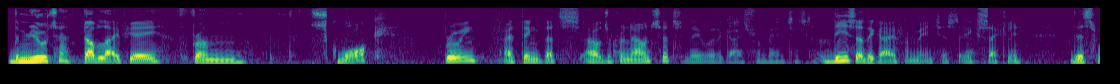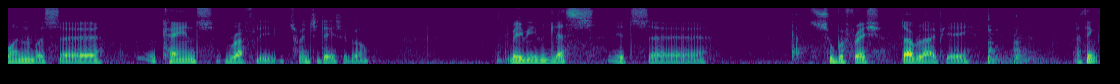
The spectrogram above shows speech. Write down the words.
the Muta Double IPA from Squawk Brewing. I think that's how to pronounce it. They were the guys from Manchester. These are the guys from Manchester, Yeah. exactly. This one was uh, canned roughly 20 days ago, maybe even less. It's uh, super fresh double IPA. I think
